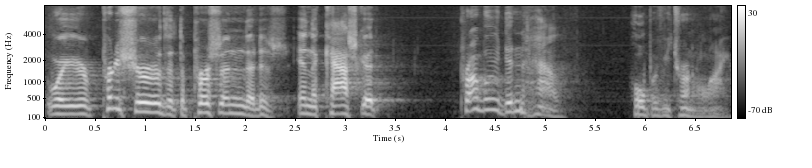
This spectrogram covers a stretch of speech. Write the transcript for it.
where you're pretty sure that the person that is in the casket probably didn't have hope of eternal life.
